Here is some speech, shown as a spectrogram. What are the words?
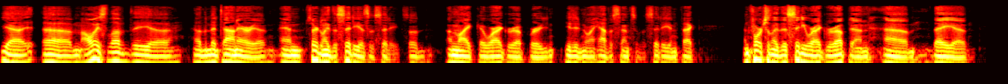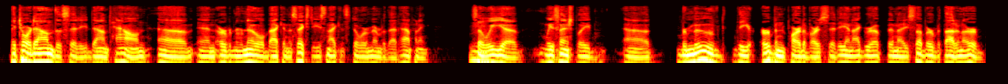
Yeah, um, I always loved the uh, uh, the Midtown area, and certainly the city as a city. So unlike uh, where I grew up, where you, you didn't really have a sense of a city. In fact, unfortunately, the city where I grew up in, um, they uh, they tore down the city downtown um, in urban renewal back in the '60s, and I can still remember that happening. So Mhm. we uh, we essentially uh, removed the urban part of our city, and I grew up in a suburb without an herb,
